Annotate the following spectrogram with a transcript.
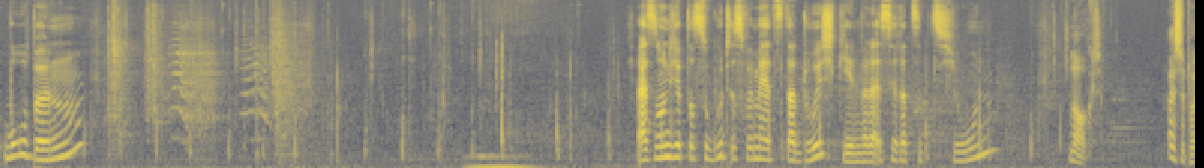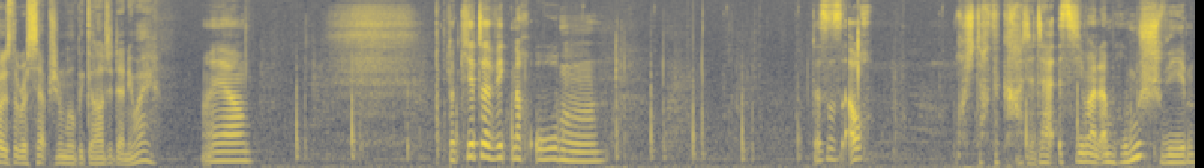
oben. Weiß nur nicht, ob das so gut ist, wenn wir jetzt da durchgehen, weil da ist die Rezeption. Locked. I suppose the reception will be guarded anyway. Naja. Blockierter Weg nach oben. Das ist auch... Oh, ich dachte gerade, da ist jemand am Rumschweben.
